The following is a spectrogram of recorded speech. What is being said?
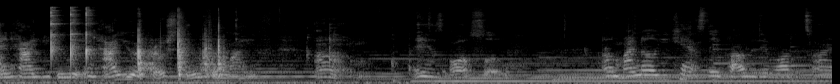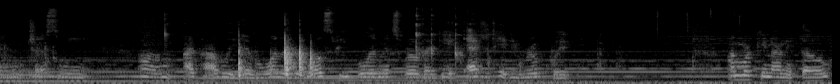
and how you do it and how you approach things in life um, is also. Um, I know you can't stay positive all the time. Trust me. Um, I probably am one of the most people in this world that get agitated real quick. I'm working on it though.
